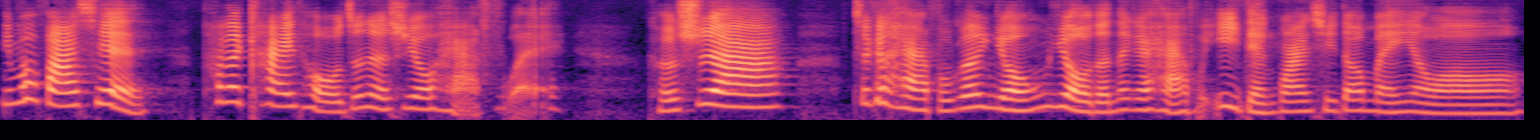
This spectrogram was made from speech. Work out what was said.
你有没有发现它的开头真的是用 have 哎？可是啊，这个 have 跟拥有的那个 have 一点关系都没有哦。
